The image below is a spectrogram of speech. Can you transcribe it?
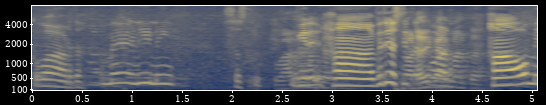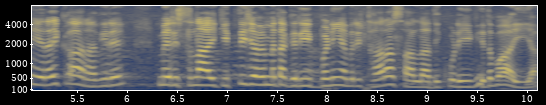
ਕੁਆੜ ਦਾ। ਮੈਂ ਨਹੀਂ ਨਹੀਂ। ਵੀਰੇ ਹਾਂ ਵੀਰੇ ਅਸੀਂ ਤਾਂ ਵੀ ਬਣਦਾ? ਹਾਂ ਉਹ ਮੇਰਾ ਹੀ ਘਰ ਆ ਵੀਰੇ। ਮੇਰੀ ਸੁਣਾਈ ਕੀਤੀ ਜਾਵੇ ਮੈਂ ਤਾਂ ਗਰੀਬ ਬਣੀ ਆ ਮੇਰੀ 18 ਸਾਲਾਂ ਦੀ ਕੁੜੀ ਵਿਧਵਾ ਆਈ ਆ।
